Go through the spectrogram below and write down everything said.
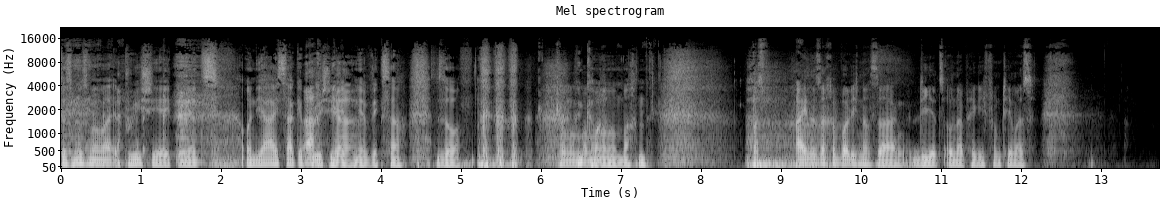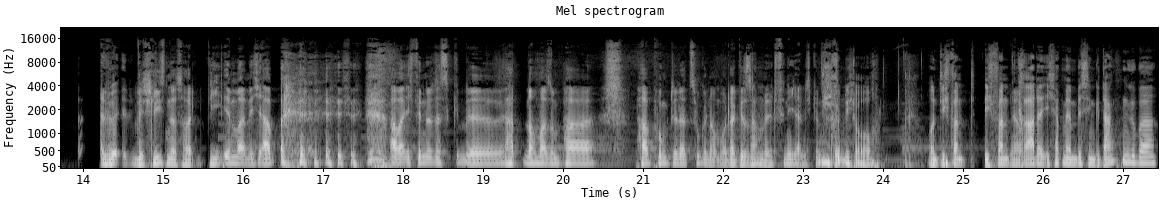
Das muss man mal appreciaten jetzt. Und ja, ich sag Ach, appreciaten, ja. ihr Wichser. So, Kann man mal kann man machen. mal machen. Was, eine Sache wollte ich noch sagen, die jetzt unabhängig vom Thema ist. Also wir, wir schließen das heute wie immer nicht ab, aber ich finde, das äh, hat noch mal so ein paar paar Punkte dazugenommen oder gesammelt. Finde ich eigentlich ganz schön. Finde ich auch. Und ich fand, ich fand Ja. gerade, ich habe mir ein bisschen Gedanken über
